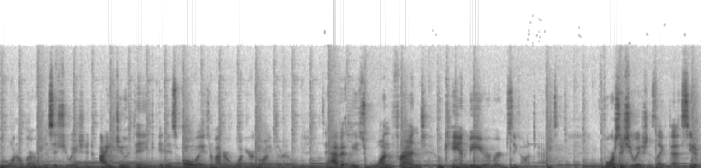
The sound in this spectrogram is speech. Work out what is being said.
who want to learn from the situation, I do think it is always, no matter what you're going through, to have at least one friend who can be your emergency contact for situations like this. You,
